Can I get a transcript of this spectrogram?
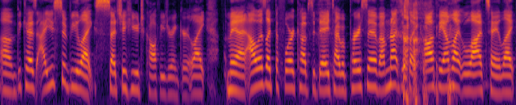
um, because I used to be like such a huge coffee drinker. Like, man, I was like the four cups a day type of person. But I'm not just like coffee, I'm like latte. Like,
